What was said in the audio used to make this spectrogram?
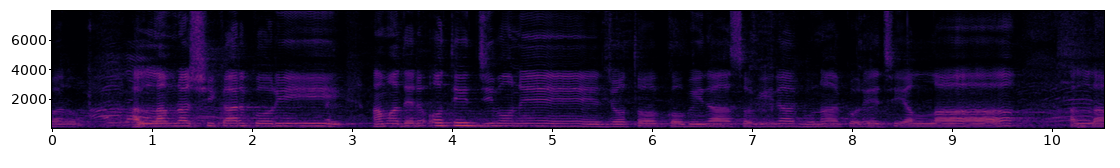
পারো। আল্লাহ, আমরা স্বীকার করি আমাদের অতীত জীবনে যত কবিরা, সগিরা গুনাহ করেছি আল্লাহ। আল্লাহ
